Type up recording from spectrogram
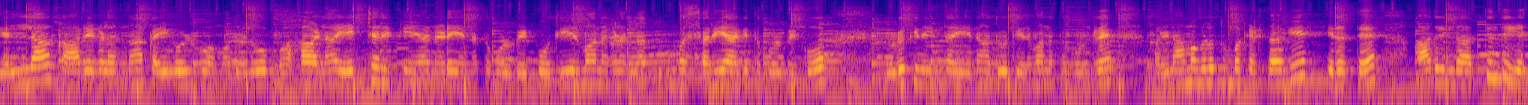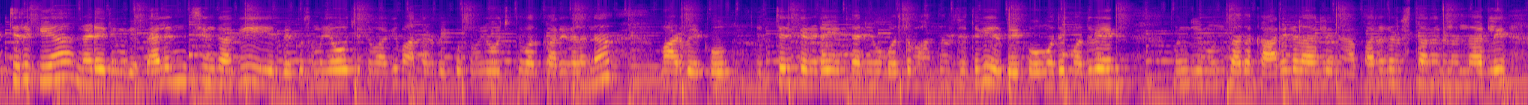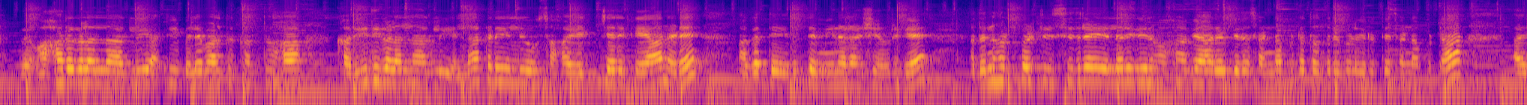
ಎಲ್ಲ ಕಾರ್ಯಗಳನ್ನು ಕೈಗೊಳ್ಳುವ ಮೊದಲು ಬಹಳ ಎಚ್ಚರಿಕೆಯ ನಡೆಯನ್ನು ತಗೊಳ್ಬೇಕು, ತೀರ್ಮಾನಗಳನ್ನು ತುಂಬ ಸರಿಯಾಗಿ ತಗೊಳ್ಬೇಕು. ದುಡುಕಿನಿಂದ ಏನಾದರೂ ತೀರ್ಮಾನ ತಗೊಂಡ್ರೆ ಪರಿಣಾಮಗಳು ತುಂಬ ಕೆಟ್ಟದಾಗಿ ಇರುತ್ತೆ. ಆದ್ದರಿಂದ ಅತ್ಯಂತ ಎಚ್ಚರಿಕೆಯ ನಡೆ ನಿಮಗೆ. ಬ್ಯಾಲೆನ್ಸಿಂಗ್ ಆಗಿ ಇರಬೇಕು, ಸಮಯೋಚಿತವಾಗಿ ಮಾತಾಡಬೇಕು, ಸಮಯೋಚಿತವಾದ ಕಾರ್ಯಗಳನ್ನು ಮಾಡಬೇಕು. ಎಚ್ಚರಿಕೆ ನಡೆಯಿಂದ ನೀವು ಬಂಧು ಬಾಂಧವರ ಜೊತೆಗೆ ಇರಬೇಕು. ಮದುವೆ ಮದುವೆ ಮುಂಜಿ, ಮುಂತಾದ ಕಾರ್ಯಗಳಾಗಲಿ, ವ್ಯಾಪಾರಗಳ ಸ್ಥಾನಗಳಲ್ಲಾಗಲಿ, ವ್ಯವಹಾರಗಳಲ್ಲಾಗಲಿ, ಅತಿ ಬೆಲೆ ಬಾಳ್ತಕ್ಕಂತಹ ಖರೀದಿಗಳಲ್ಲಾಗಲಿ, ಎಲ್ಲ ಕಡೆಯಲ್ಲಿಯೂ ಸಹ ಎಚ್ಚರಿಕೆಯ ನಡೆ ಅಗತ್ಯ ಇರುತ್ತೆ ಮೀನರಾಶಿಯವರಿಗೆ. ಅದನ್ನು ಹೊರತುಪಡಿಸಿದರೆ ಎಲ್ಲರಿಗೂ ಹಾಗೆ ಆರೋಗ್ಯದ ಸಣ್ಣ ಪುಟ್ಟ ತೊಂದರೆಗಳು ಇರುತ್ತೆ. ಸಣ್ಣ ಪುಟ್ಟ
